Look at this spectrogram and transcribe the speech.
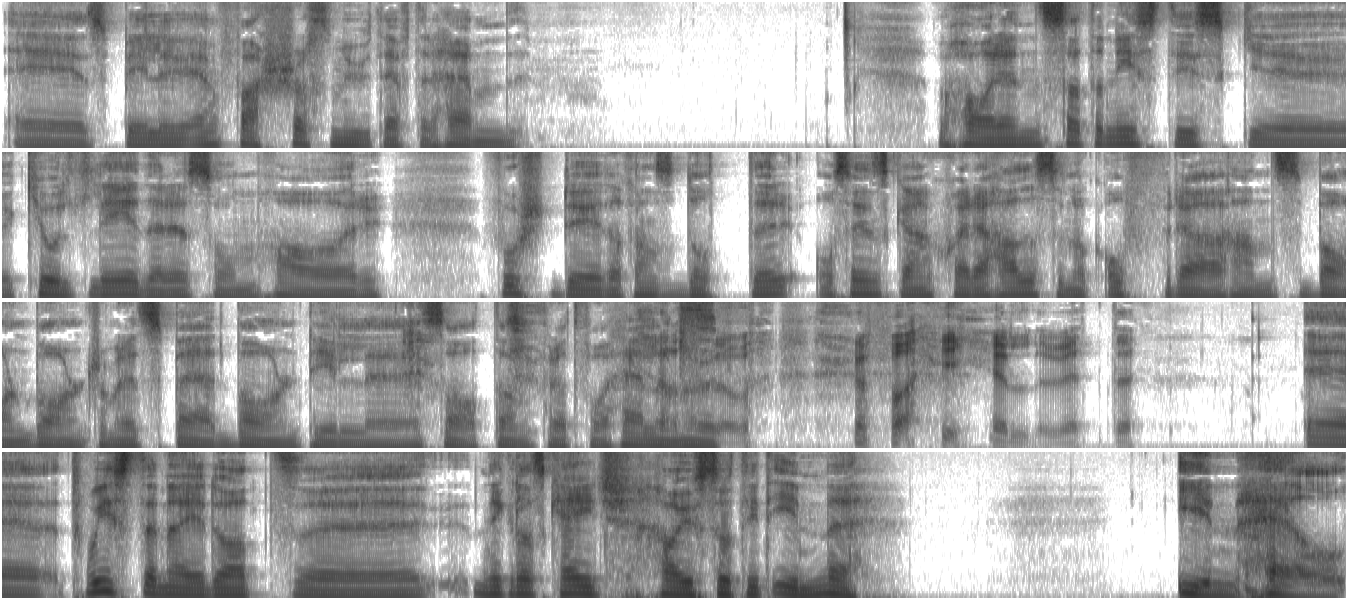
eh, spelar ju en farsa som är ute efter hämnd. Och har en satanistisk kultledare som har först dödat hans dotter och sen ska han skära halsen och offra hans barnbarn som är ett spädbarn till Satan för att få hell earth. Alltså, vad i helvete? Eh, twisten är ju då att eh, Nicolas Cage har ju suttit inne. In hell.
